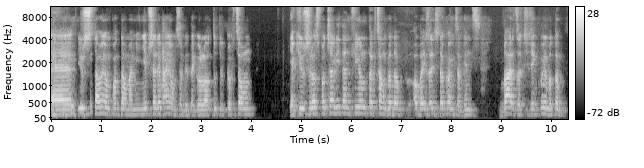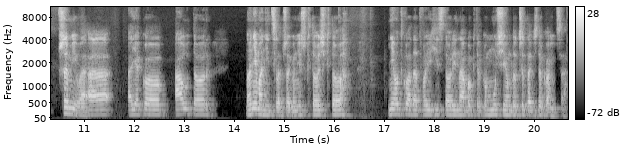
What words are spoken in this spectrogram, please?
E, już stoją pod domem i nie przerywają sobie tego lotu, tylko chcą, jak już rozpoczęli ten film, to chcą go do, obejrzeć do końca, więc bardzo Ci dziękuję, bo to przemiłe. A, a jako autor, no nie ma nic lepszego niż ktoś, kto nie odkłada twojej historii na bok, tylko musi ją doczytać do końca.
